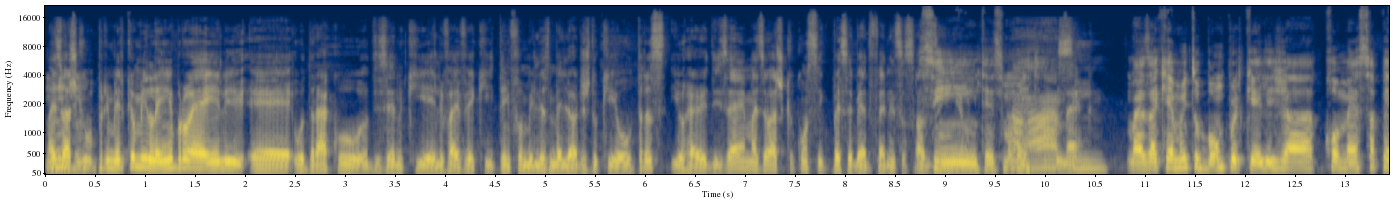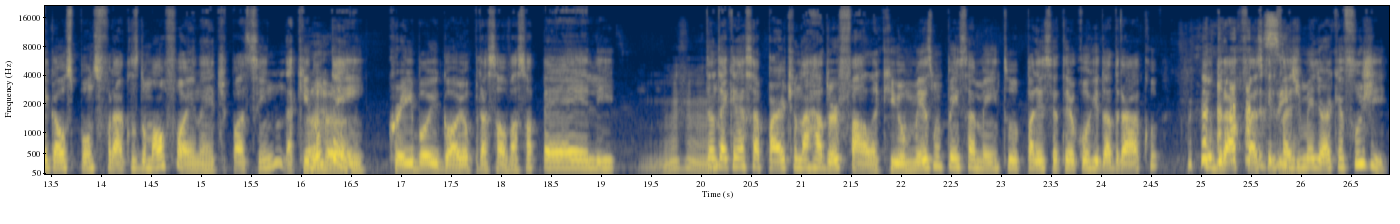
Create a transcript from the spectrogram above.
Mas eu Uhum. acho que o primeiro que eu me lembro é ele, é, o Draco dizendo que ele vai ver que tem famílias melhores do que outras. E o Harry diz, é, mas eu acho que eu consigo perceber a diferença sozinho. Sim, tem esse momento. Ah, né? sim. Mas aqui é muito bom porque ele já começa a pegar os pontos fracos do Malfoy, né? Tipo assim, aqui não Aham. tem Crabble e Goyle pra salvar sua pele. Uhum. Tanto é que nessa parte o narrador fala que o mesmo pensamento parecia ter ocorrido a Draco. E o Draco faz o que ele faz de melhor, que é fugir.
